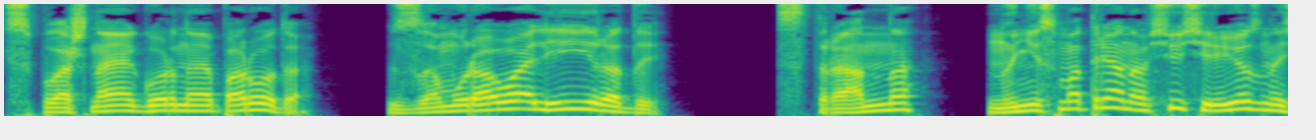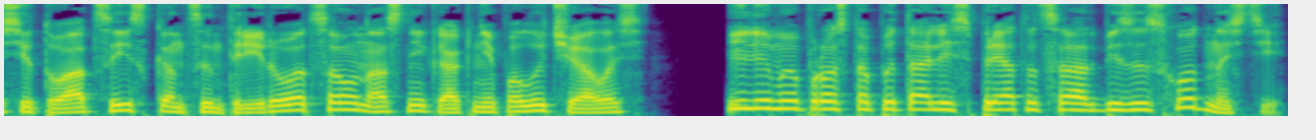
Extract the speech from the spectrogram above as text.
Сплошная горная порода. Замуровали ироды». Странно, но несмотря на всю серьезность ситуации, сконцентрироваться у нас никак не получалось. Или мы просто пытались спрятаться от безысходности,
